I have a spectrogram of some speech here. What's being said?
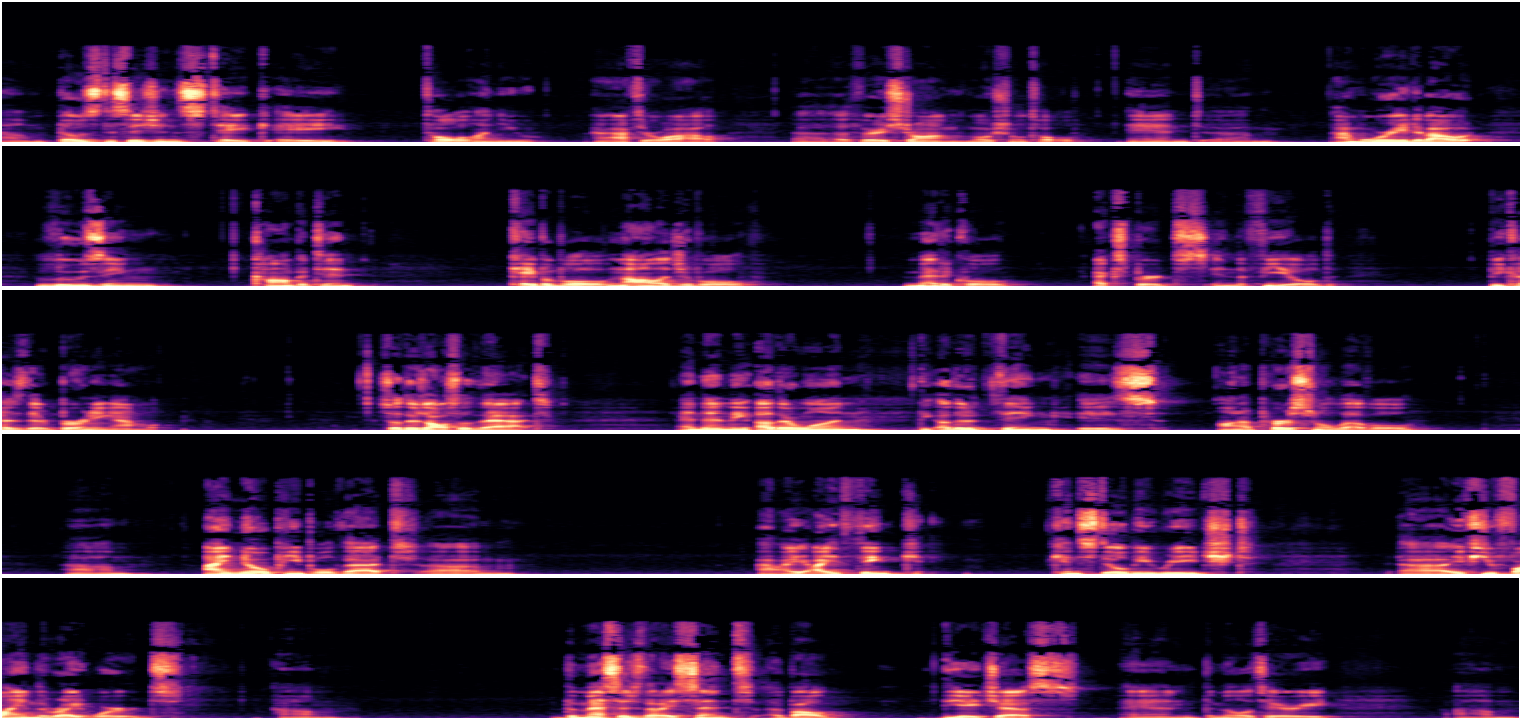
um, those decisions take a toll on you after a while, uh, a very strong emotional toll. And um, I'm worried about losing competent, capable, knowledgeable medical experts in the field because they're burning out. So there's also that. And then the other one, the other thing is on a personal level, um, I know people that um, I, I, think can still be reached uh, if you find the right words. Um, the message that I sent about DHS and the military, um,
